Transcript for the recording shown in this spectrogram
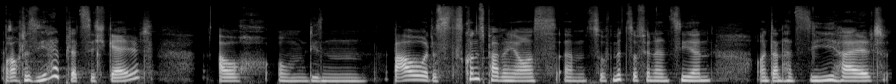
brauchte sie halt plötzlich Geld, auch um diesen Bau des, des Kunstpavillons ähm, zu, mitzufinanzieren. Und dann hat sie halt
